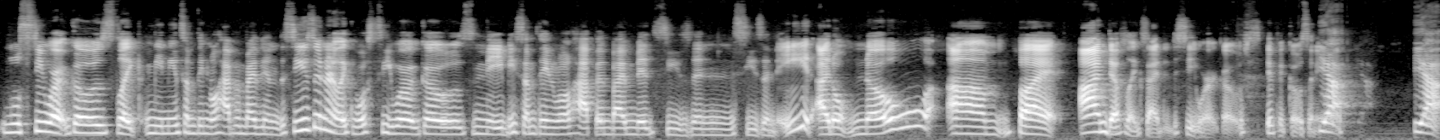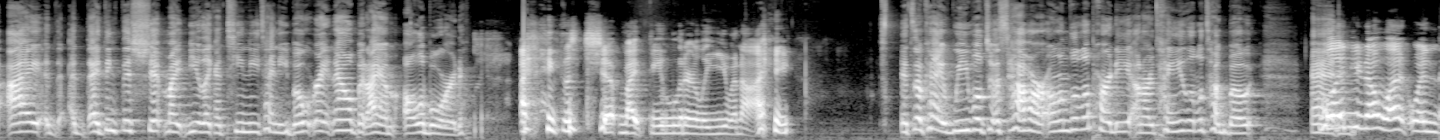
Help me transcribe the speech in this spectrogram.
we'll see where it goes, like meaning something will happen by the end of the season, or like we'll see where it goes. Maybe something will happen by mid season, season eight. I don't know. Um, but I'm definitely excited to see where it goes, if it goes anywhere. yeah. Yeah, I I think this ship might be like a teeny tiny boat right now, but I am all aboard. I think the ship might be literally you and I. It's okay. We will just have our own little party on our tiny little tugboat. And, well, and you know what? When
